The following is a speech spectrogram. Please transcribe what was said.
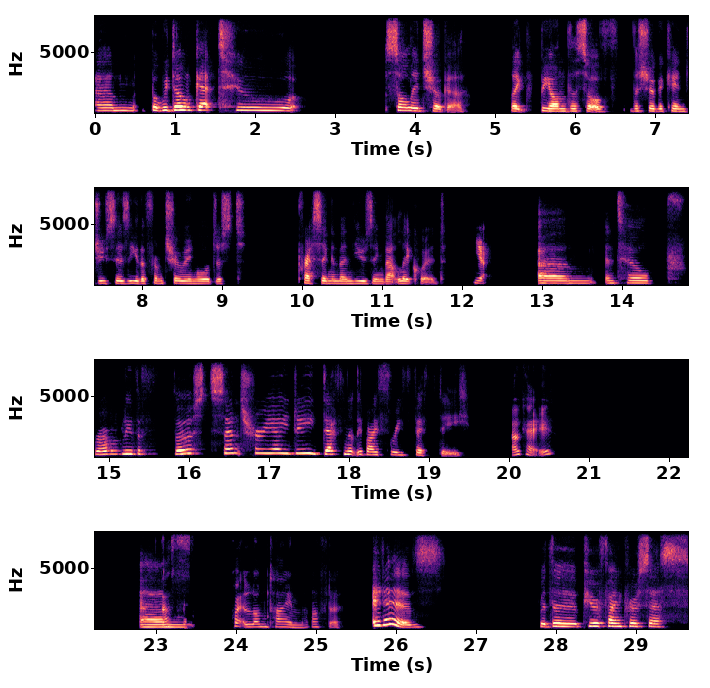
Um, but we don't get to solid sugar, like, beyond the sort of the sugarcane juices either from chewing or just pressing and then using that liquid. Um, until probably the 1st century AD, definitely by 350. Okay. Um That's quite a long time after. It is. But the purifying process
